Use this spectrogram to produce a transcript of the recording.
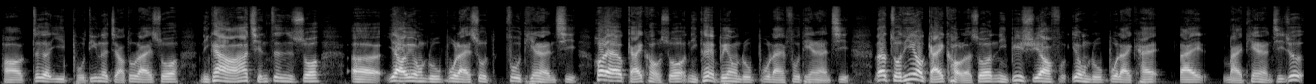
好，这个以普丁的角度来说，你看啊，他前阵子说，呃，要用卢布来付付天然气，后来又改口说，你可以不用卢布来付天然气。那昨天又改口了，说你必须要付用卢布来开来买天然气，就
